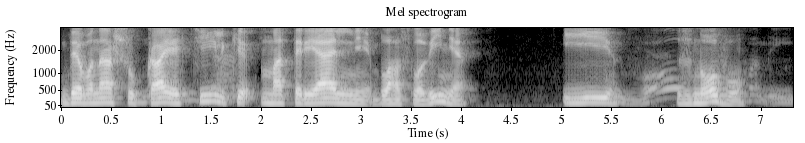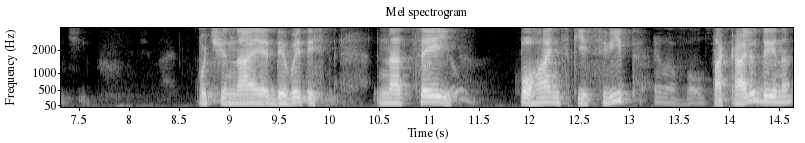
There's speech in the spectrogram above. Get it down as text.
де вона шукає тільки матеріальні благословіння, і знову починає дивитись на цей поганський світ, така людина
